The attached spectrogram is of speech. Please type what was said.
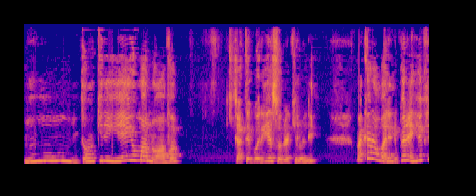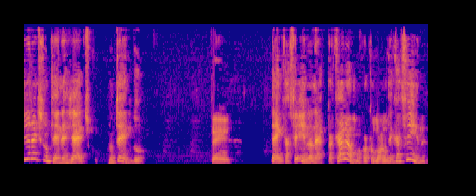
Hum, então eu criei uma nova categoria sobre aquilo ali. Mas caramba, Aline, peraí, refrigerante não tem energético? Não tem, Dudu? Tem. Tem cafeína, né? Pra caramba, Coca-Cola uhum. tem cafeína.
